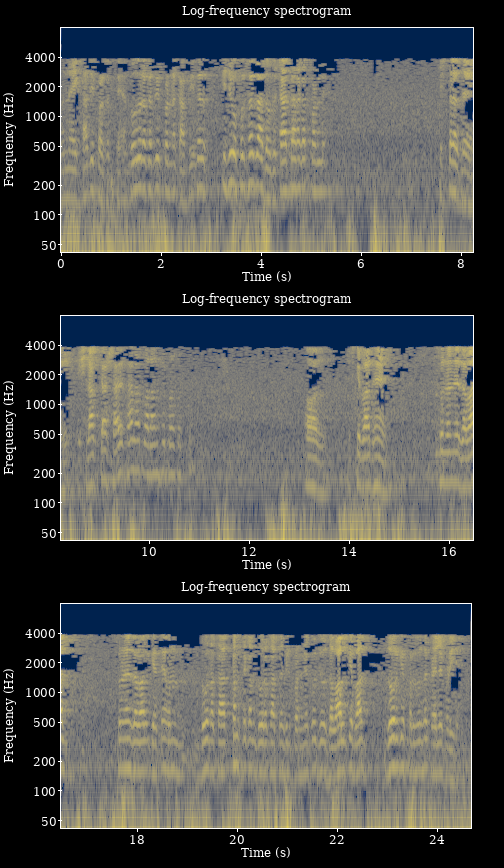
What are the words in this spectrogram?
ورنہ ایک ساتھ ہی پڑھ سکتے ہیں۔ دو دو رکعت بھی پڑھنا کافی اگر کسی کو فرصت زیادہ ہو تو چار چار رکعت پڑھ لیں۔ اس طرح سے اشراق چار سارے سال آپ آرام سے پڑھ سکتے ہیں۔ اور اس کے بعد ہیں سنن زوال۔ سنن زوال کہتے ہیں ان دو رکعت، کم سے کم دو رکعت میں پھر پڑھنے کو، جو زوال کے بعد زور کے فرضوں سے پہلے پڑھی جائیں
